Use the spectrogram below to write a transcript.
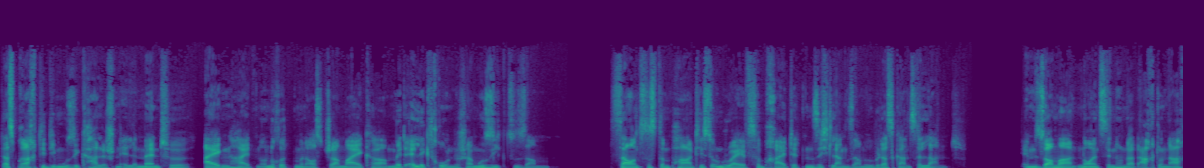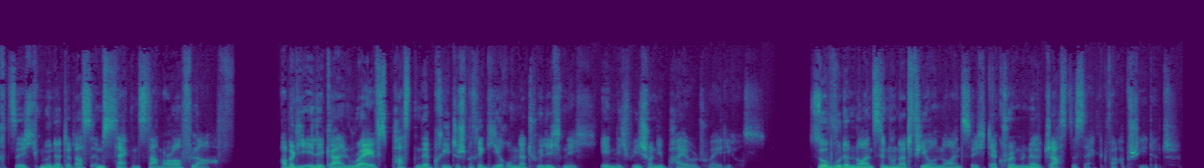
Das brachte die musikalischen Elemente, Eigenheiten und Rhythmen aus Jamaika mit elektronischer Musik zusammen. Soundsystem-Partys und Raves verbreiteten sich langsam über das ganze Land. Im Sommer 1988 mündete das im Second Summer of Love. Aber die illegalen Raves passten der britischen Regierung natürlich nicht, ähnlich wie schon die Pirate Radios. So wurde 1994 der Criminal Justice Act verabschiedet,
